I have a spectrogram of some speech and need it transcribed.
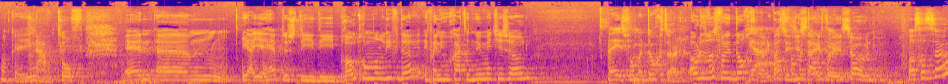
Oké, nou tof. En um, ja, je hebt dus die, die broodrommelliefde. Ik weet niet, hoe gaat het nu met je zoon? Nee, het is voor mijn dochter. Oh, dat was voor je dochter? Ja, ik dacht dat je zei voor je zoon. Was dat zo?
